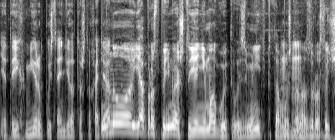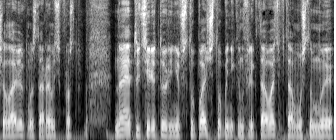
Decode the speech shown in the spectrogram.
это их мир, и пусть они делают то, что хотят? Но я просто понимаю, что я не могу этого изменить, потому что Мгм. она взрослый человек, мы стараемся просто на эту территорию не вступать, чтобы не конфликтовать, потому что мы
